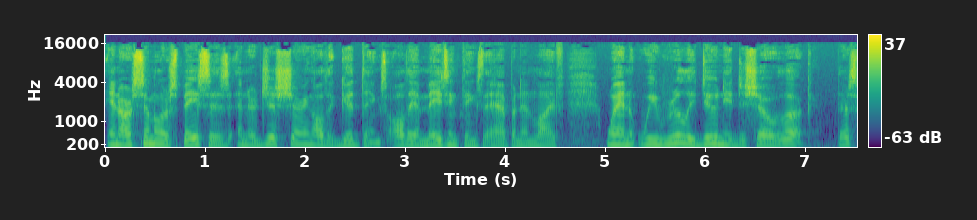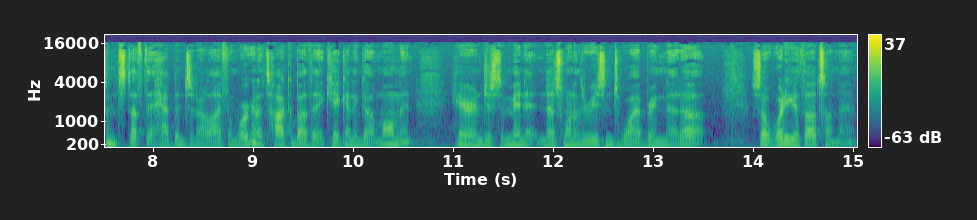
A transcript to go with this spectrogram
in our similar spaces and they're just sharing all the good things, all the amazing things that happen in life when we really do need to show, look, there's some stuff that happens in our life, and we're going to talk about that kick in the gut moment here in just a minute. And that's one of the reasons why I bring that up. So, what are your thoughts on that?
